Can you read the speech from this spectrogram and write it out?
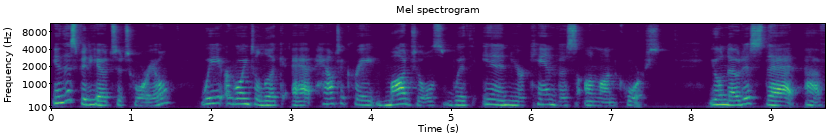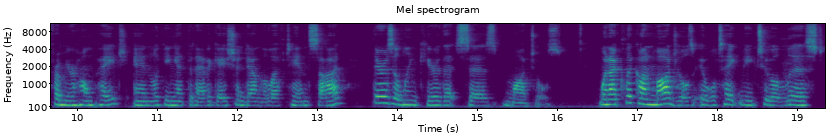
In this video tutorial, we are going to look at how to create modules within your Canvas online course. You'll notice that uh, from your home page and looking at the navigation down the left-hand side, there is a link here that says Modules. When I click on Modules, it will take me to a list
